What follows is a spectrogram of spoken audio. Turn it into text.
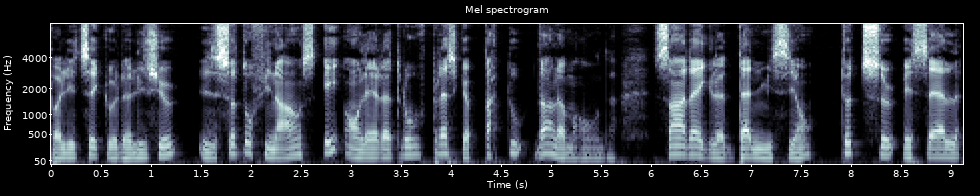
politiques ou religieux, ils s'autofinancent et on les retrouve presque partout dans le monde. Sans règle d'admission, tous ceux et celles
